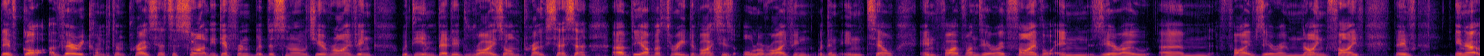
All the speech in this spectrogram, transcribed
They've got a very competent processor, slightly different with the Synology arriving with the embedded Ryzen processor. Uh, the other three devices all arriving with an Intel N5105 or N05095. Um, they've you know,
